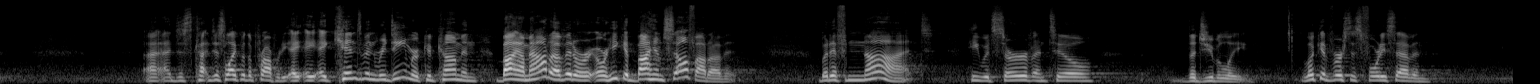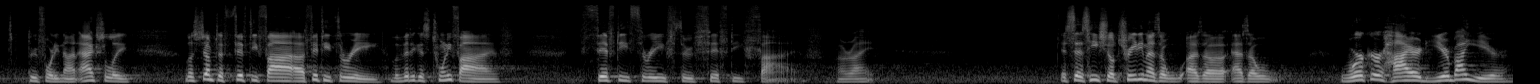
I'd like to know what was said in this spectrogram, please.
uh, just, just like with the property, a, a, a, kinsman redeemer could come and buy him out of it, or, or he could buy himself out of it. But if not, he would serve until the Jubilee. Look at verses 47 through 49. Actually, let's jump to 55, uh, 53, Leviticus 25, 53 through 55. All right? It says, He shall treat him as a, as a, as a worker hired year by year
